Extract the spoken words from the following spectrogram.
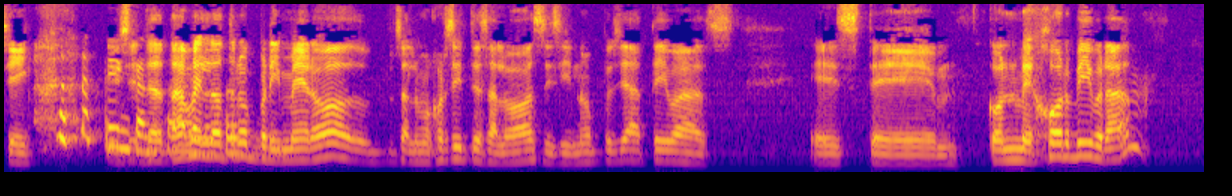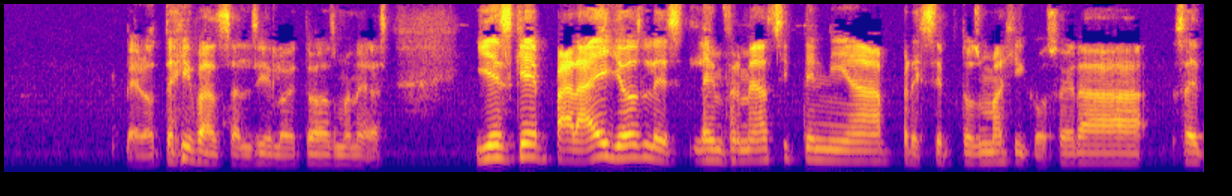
Sí. y si trataba el otro primero, pues a lo mejor sí te salvabas y si no, pues ya te ibas este con mejor vibra, pero te ibas al cielo de todas maneras. Y es que para ellos les, la enfermedad sí tenía preceptos mágicos, era, o sea,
